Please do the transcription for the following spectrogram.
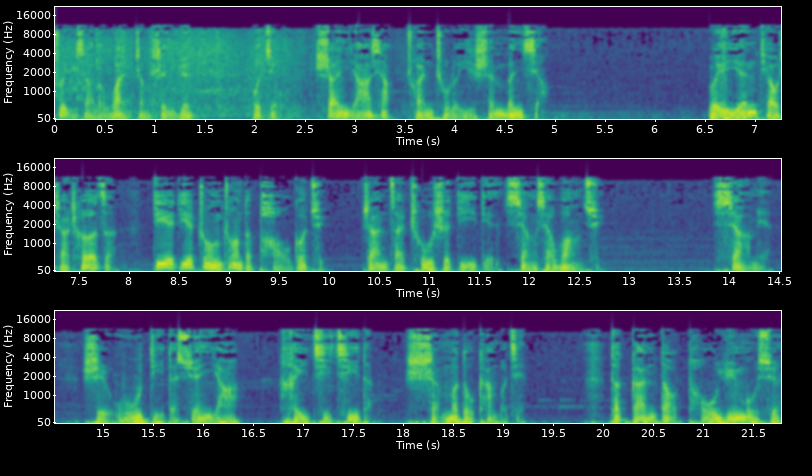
坠下了万丈深渊。不久，山崖下传出了一声闷响。韦岩跳下车子，跌跌撞撞的跑过去，站在出事地点向下望去。下面是无底的悬崖，黑漆漆的，什么都看不见。他感到头晕目眩。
